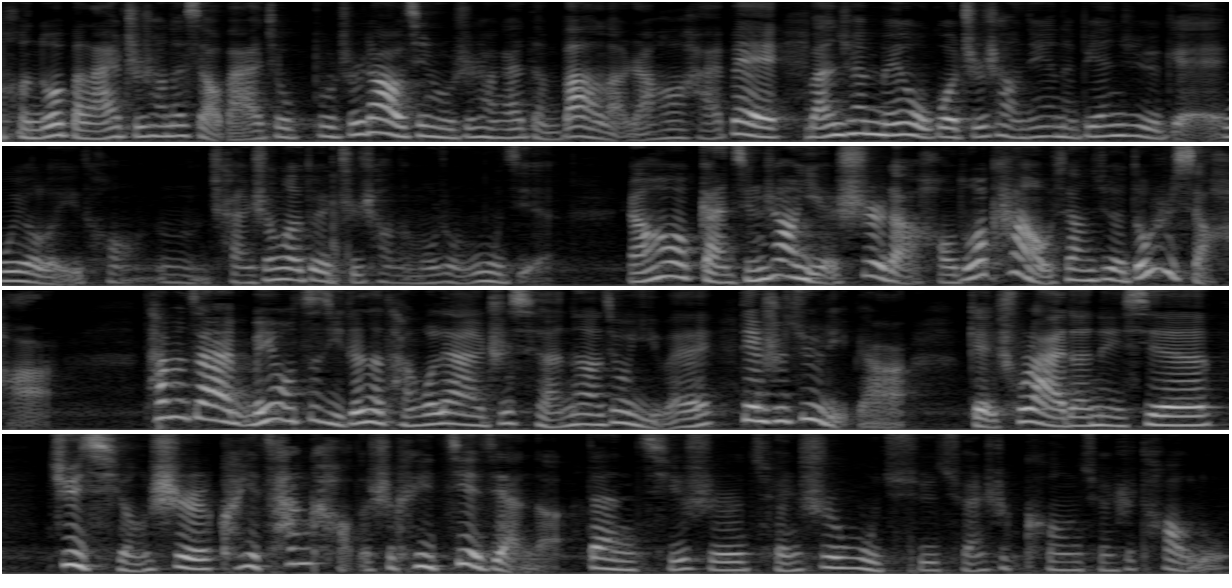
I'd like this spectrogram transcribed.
很多本来职场的小白就不知道进入职场该怎么办了，然后还被完全没有过职场经验的编剧给忽悠了一通，嗯，产生了对职场的某种误解。然后感情上也是的，好多看偶像剧的都是小孩儿，他们在没有自己真的谈过恋爱之前呢，就以为电视剧里边给出来的那些。剧情是可以参考的，是可以借鉴的，但其实全是误区，全是坑，全是套路。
